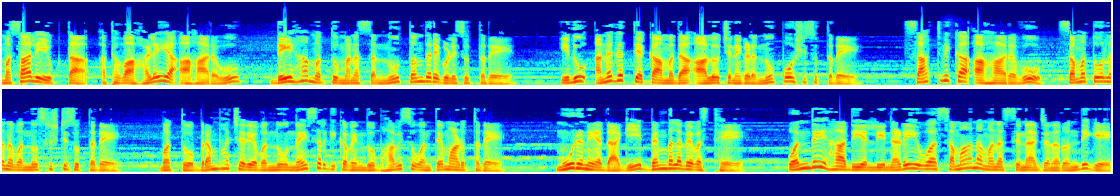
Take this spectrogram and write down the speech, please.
ಮಸಾಲೆಯುಕ್ತ ಅಥವಾ ಹಳೆಯ ಆಹಾರವು ದೇಹ ಮತ್ತು ಮನಸ್ಸನ್ನು ತೊಂದರೆಗೊಳಿಸುತ್ತದೆ. ಇದು ಅನಗತ್ಯ ಕಾಮದ ಆಲೋಚನೆಗಳನ್ನು ಪೋಷಿಸುತ್ತದೆ. ಸಾತ್ವಿಕ ಆಹಾರವು ಸಮತೋಲನವನ್ನು ಸೃಷ್ಟಿಸುತ್ತದೆ ಮತ್ತು ಬ್ರಹ್ಮಚರ್ಯವನ್ನು ನೈಸರ್ಗಿಕವೆಂದು ಭಾವಿಸುವಂತೆ ಮಾಡುತ್ತದೆ. ಮೂರನೆಯದಾಗಿ ಬೆಂಬಲ ವ್ಯವಸ್ಥೆ. ಒಂದೇ ಹಾದಿಯಲ್ಲಿ ನಡೆಯುವ ಸಮಾನ ಮನಸ್ಸಿನ ಜನರೊಂದಿಗೆ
